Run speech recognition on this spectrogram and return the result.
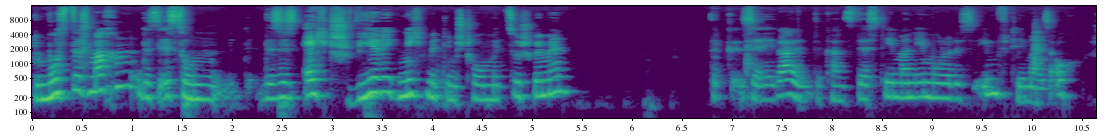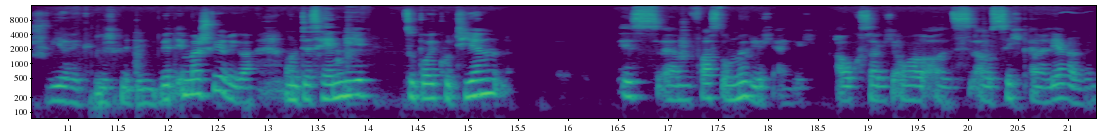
du musst es machen. Das ist so ein, das ist echt schwierig, nicht mit dem Strom mitzuschwimmen. Das ist ja egal, du kannst das Thema nehmen oder das Impfthema ist auch schwierig, nicht mit dem, wird immer schwieriger. Und das Handy zu boykottieren ist ähm, fast unmöglich eigentlich. Auch, sage ich auch als, aus Sicht einer Lehrerin.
